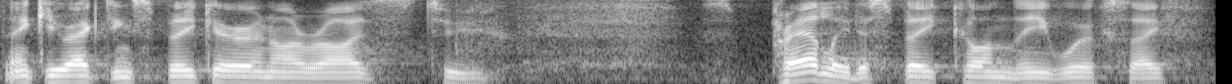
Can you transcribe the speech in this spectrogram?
Thank you, Acting Speaker, and I rise to proudly to speak on the work safe,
